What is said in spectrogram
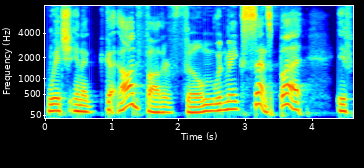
which in a Godfather film would make sense. But if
